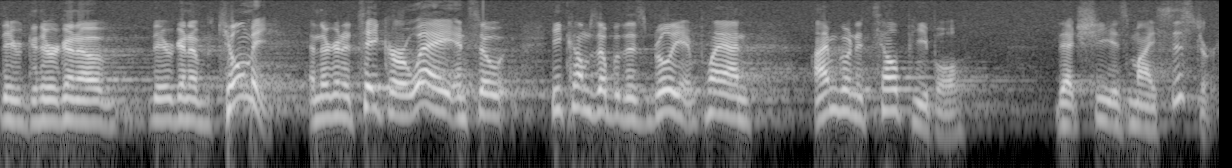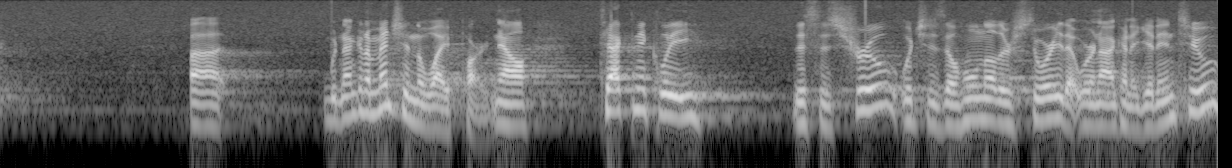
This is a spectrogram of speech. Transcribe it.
they're, they're going they're gonna kill me, and they're going to take her away. And so he comes up with this brilliant plan I'm going to tell people that she is my sister. Uh, we're not going to mention the wife part. Now, technically, this is true, which is a whole other story that we're not going to get into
